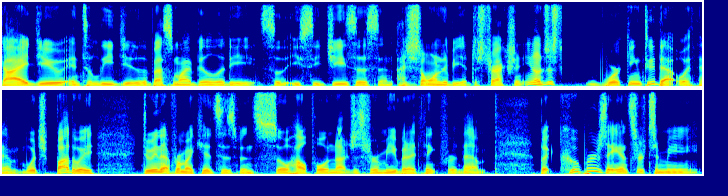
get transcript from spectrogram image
guide you and to lead you to the best of my ability so that you see Jesus. And I just don't want to be a distraction. You know, just working through that with him, which, by the way, doing that for my kids has been so helpful, not just for me, but I think for them. But Cooper's answer to me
